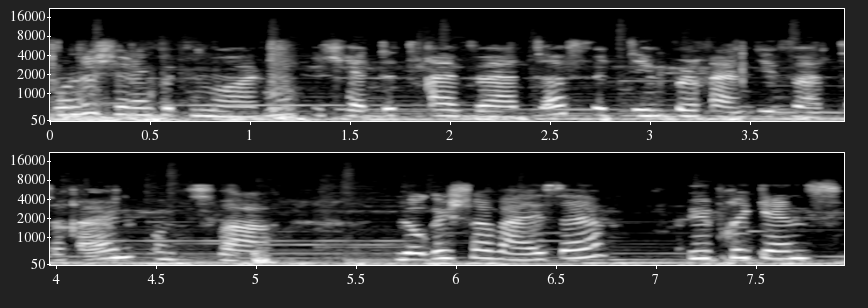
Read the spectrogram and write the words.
Wunderschönen guten Morgen. Ich hätte drei Wörter für Dimpel rein die Wörter rein. Und zwar logischerweise, übrigens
